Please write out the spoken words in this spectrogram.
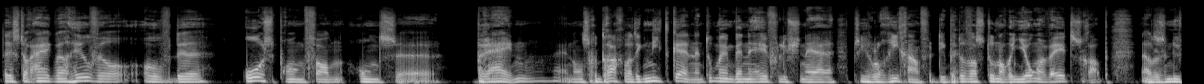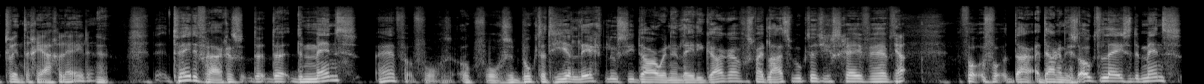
er is toch eigenlijk wel heel veel over de oorsprong van ons brein en ons gedrag wat ik niet ken. En toen ben ik bij de evolutionaire psychologie gaan verdiepen. Ja. Dat was toen nog een jonge wetenschap. Nou, dat is nu twintig jaar geleden. Ja. De tweede vraag is, de, de, de mens, hè, volgens, ook volgens het boek dat hier ligt... Lucy Darwin en Lady Gaga, volgens mij het laatste boek dat je geschreven hebt... Ja. Voor, voor, daar, daarin is het ook te lezen, de mens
